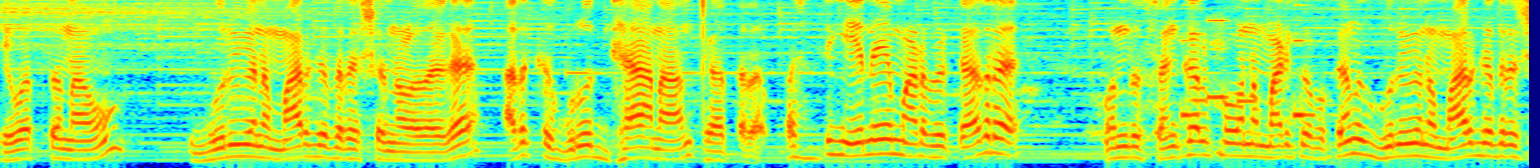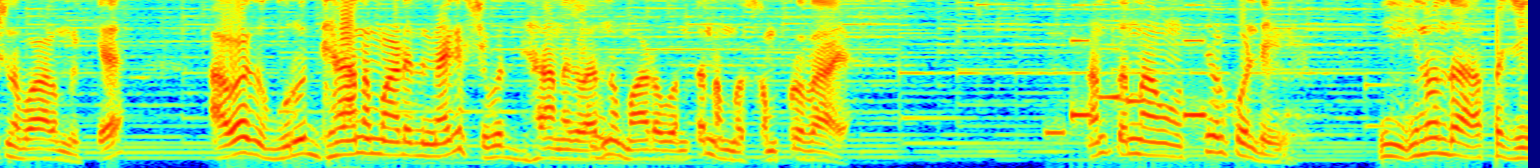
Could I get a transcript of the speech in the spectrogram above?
ಇವತ್ತು ನಾವು ಗುರುವಿನ ಮಾರ್ಗದರ್ಶನದೊಳಗೆ ಅದಕ್ಕೆ ಗುರು ಧ್ಯಾನ ಅಂತ ಹೇಳ್ತಾರೆ. ಫಸ್ಟಿಗೆ ಏನೇ ಮಾಡಬೇಕಾದ್ರೆ ಒಂದು ಸಂಕಲ್ಪವನ್ನು ಮಾಡ್ಕೋಬೇಕಂದ್ರೆ ಗುರುವಿನ ಮಾರ್ಗದರ್ಶನ ಭಾಳ ಮುಖ್ಯ. ಆವಾಗ ಗುರು ಧ್ಯಾನ ಮಾಡಿದ ಮ್ಯಾಗೆ ಶಿವಧ್ಯಾನಗಳನ್ನು ಮಾಡುವಂಥ ನಮ್ಮ ಸಂಪ್ರದಾಯ ಅಂತ ನಾವು ತಿಳ್ಕೊಂಡೀವಿ. ಈ ಇನ್ನೊಂದು ಅಪ್ಪಾಜಿ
